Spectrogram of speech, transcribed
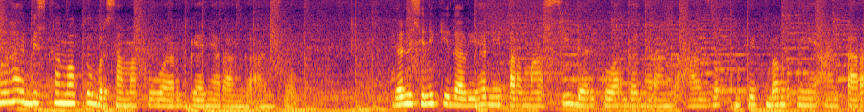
menghabiskan waktu bersama keluarganya Rangga Azob. Dan di sini kita lihat nih farmasi dari keluarganya Rangga Azob komplit banget nih antara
